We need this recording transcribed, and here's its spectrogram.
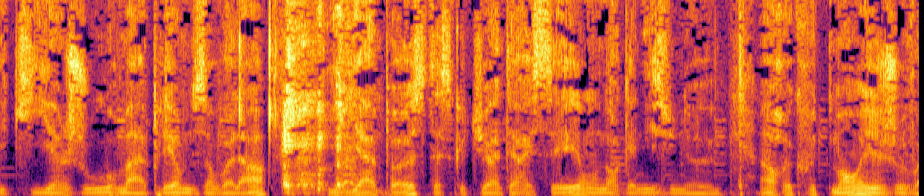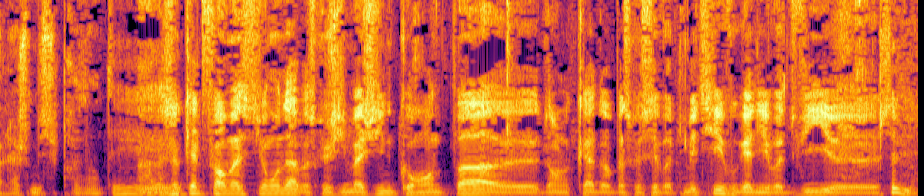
et qui un jour m'a appelé en me disant voilà, il y a un poste, est-ce que tu es intéressé? On organise une un recrutement et je voilà, je me suis présenté. et- Ah, Sur quelle formation on a? Parce que j'imagine qu'on rentre pas euh, dans le cadre, parce que c'est votre métier, vous gagnez votre vie. euh, Absolument.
